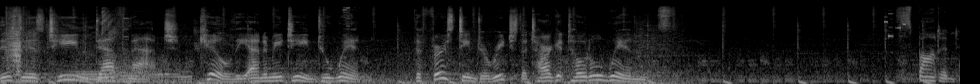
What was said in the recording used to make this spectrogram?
This is Team Deathmatch. Kill the enemy team to win. The first team to reach the target total wins. Spotted.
